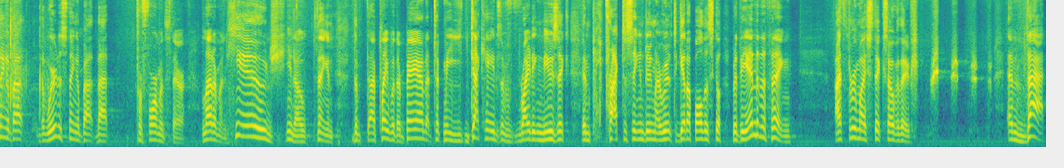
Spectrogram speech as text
Thing about the weirdest thing about that performance there, Letterman, huge, you know, thing, and the, I played with their band. It took me decades of writing music and practicing and doing my roots to get up all this skill. But at the end of the thing, I threw my sticks over there, and that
